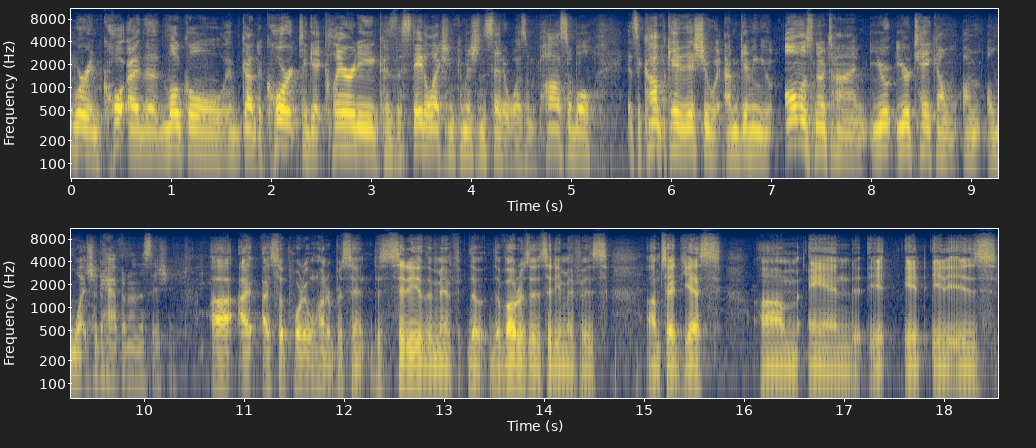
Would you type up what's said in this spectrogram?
we're in court. Uh, the local have gone to court to get clarity because the state election commission said it wasn't possible. It's a complicated issue. I'm giving you almost no time. Your your take on, on, on what should happen on this issue. Uh, I, I support it 100%. The city of the Memphis, the, the voters of the city of Memphis um, said yes, um, and it, it it is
